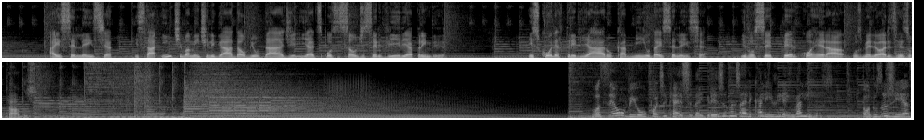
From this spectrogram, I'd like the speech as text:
A excelência está intimamente ligada à humildade e à disposição de servir e aprender. Escolha trilhar o caminho da excelência e você percorrerá os melhores resultados. Você ouviu o podcast da Igreja Evangélica Livre em Valinhos. Todos os dias,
